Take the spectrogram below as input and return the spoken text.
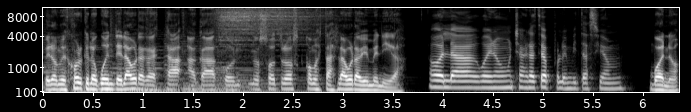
pero mejor que lo cuente Laura que está acá con nosotros. ¿Cómo estás Laura? Bienvenida. Hola, bueno, muchas gracias por la invitación. Bueno,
